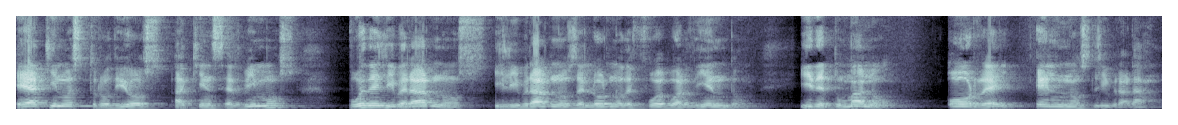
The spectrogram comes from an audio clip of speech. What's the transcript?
He aquí nuestro Dios a quien servimos puede liberarnos y librarnos del horno de fuego ardiendo, y de tu mano, oh Rey, Él nos librará.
